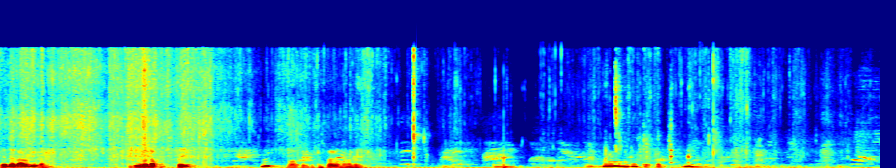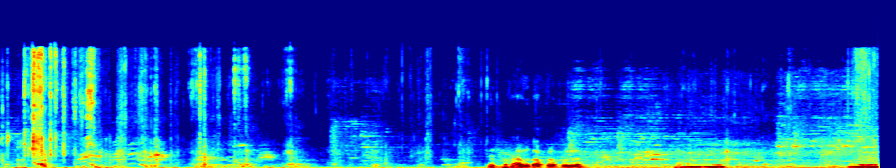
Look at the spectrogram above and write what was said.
Ini udah lauk kita. Ini warna apa ya? Hmm? Mau pedas kalau mau lagi. Mau duduk sini. Jangan pernah aku tak apa-apa juga. Ini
